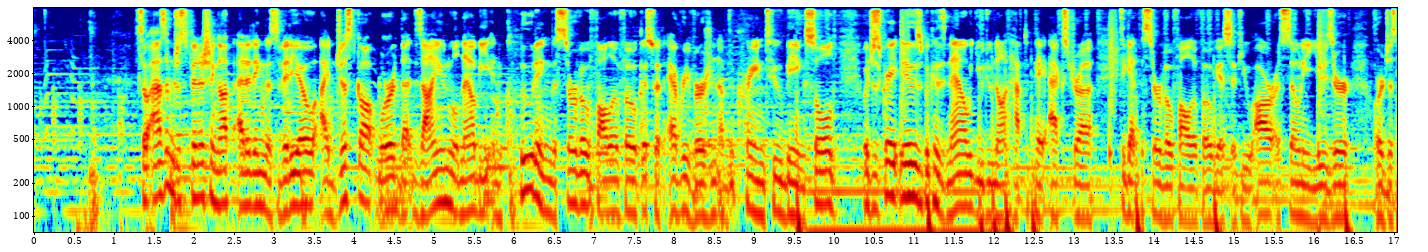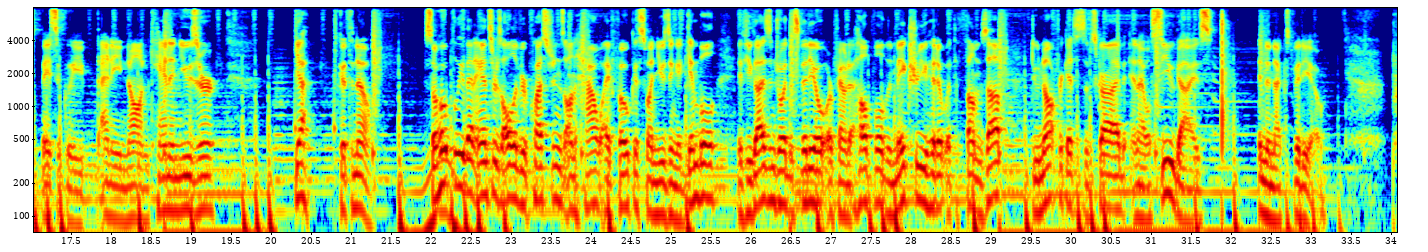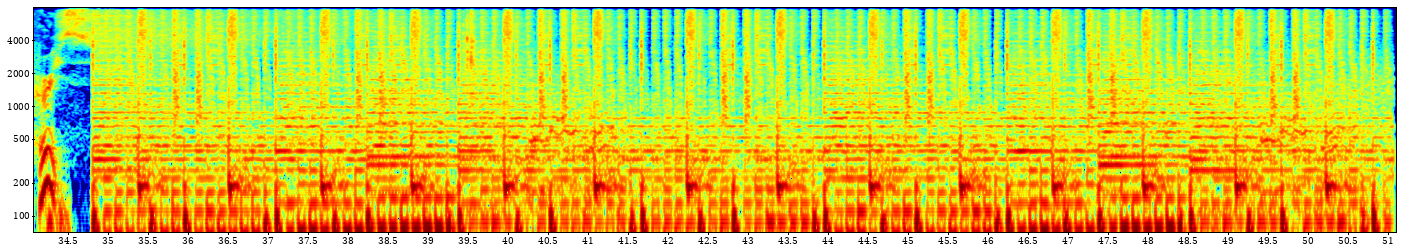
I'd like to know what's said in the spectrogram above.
So as I'm just finishing up editing this video, I just got word that Zhiyun will now be including the servo follow focus with every version of the Crane 2 being sold, which is great news because now you do not have to pay extra to get the servo follow focus if you are a Sony user or just basically any non-Canon user. Yeah, good to know. So hopefully that answers all of your questions on how I focus when using a gimbal. If you guys enjoyed this video or found it helpful, then make sure you hit it with a thumbs up. Do not forget to subscribe, and I will see you guys in the next video. Peace!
